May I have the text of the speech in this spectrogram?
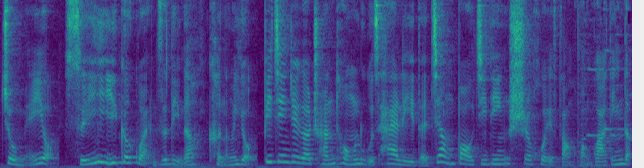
就没有，随意一个馆子里呢可能有。毕竟这个传统鲁菜里的酱爆鸡丁是会放黄瓜丁的。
